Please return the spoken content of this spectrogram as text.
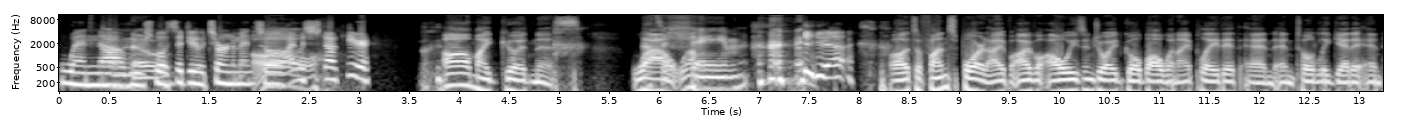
when uh, oh, no. we were supposed to do a tournament, so oh. I was oh. stuck here oh my goodness. Wow. That's a shame. yeah. Well, it's a fun sport. I've I've always enjoyed goalball when I played it, and and totally get it. And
